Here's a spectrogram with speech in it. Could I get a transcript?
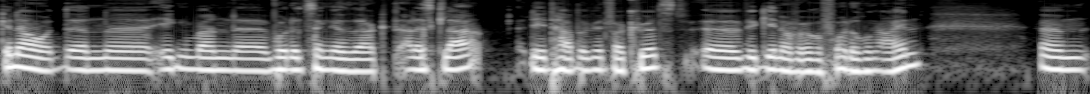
Genau, dann äh, irgendwann äh, wurde dann gesagt, alles klar, die Etappe wird verkürzt, äh, wir gehen auf eure Forderung ein. Ähm,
